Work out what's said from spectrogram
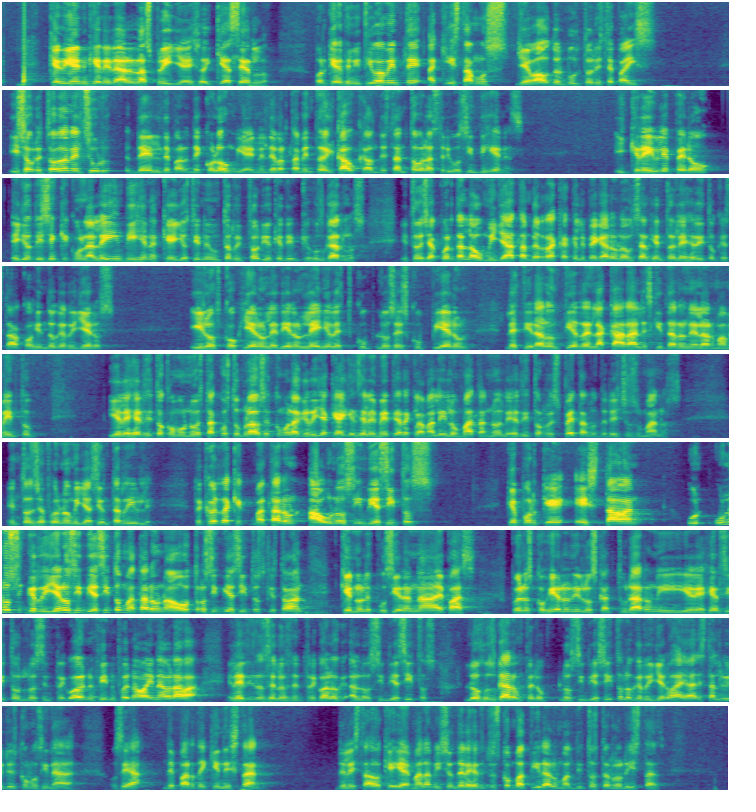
Qué bien, general Lasprilla, eso hay que hacerlo. Porque definitivamente aquí estamos llevados del bulto en este país. Y sobre todo en el sur del de Colombia, en el departamento del Cauca, donde están todas las tribus indígenas. Increíble, pero ellos dicen que con la ley indígena, que ellos tienen un territorio que tienen que juzgarlos. Entonces, ¿se acuerdan la humillada tan berraca que le pegaron a un sargento del ejército que estaba cogiendo guerrilleros? Y los cogieron, le dieron leño, les los escupieron, les tiraron tierra en la cara, les quitaron el armamento. Y el ejército, como no está acostumbrado a ser como la guerrilla, que alguien se le mete a reclamarle y los matan, no, el ejército respeta los derechos humanos. Entonces fue una humillación terrible. Recuerda que mataron a unos indiecitos que porque estaban, un- unos guerrilleros indiecitos mataron a otros indiecitos que estaban, que no les pusieran nada de paz. Pues los cogieron y los capturaron y el ejército los entregó, en fin, fue una vaina brava. El ejército se los entregó a, los- indiecitos. Los juzgaron, pero los indiecitos, los guerrilleros allá están libres como si nada. O sea, ¿de parte de quién están? Del Estado que, y además la misión del ejército es combatir a los malditos terroristas.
